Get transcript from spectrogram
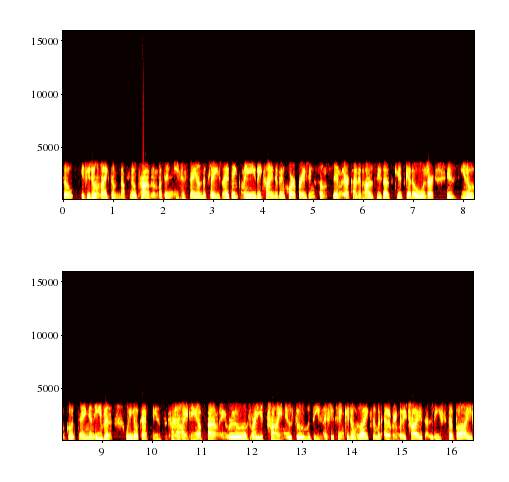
So if you don't like them, that's no problem, but they need to stay on the plate. And I think maybe kind of incorporating some similar kind of policies as kids get older is, you know, a good thing. And even we look at these kind of idea of family rules where you try new foods, even if you think you don't like them, but everybody tries at least a bite,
